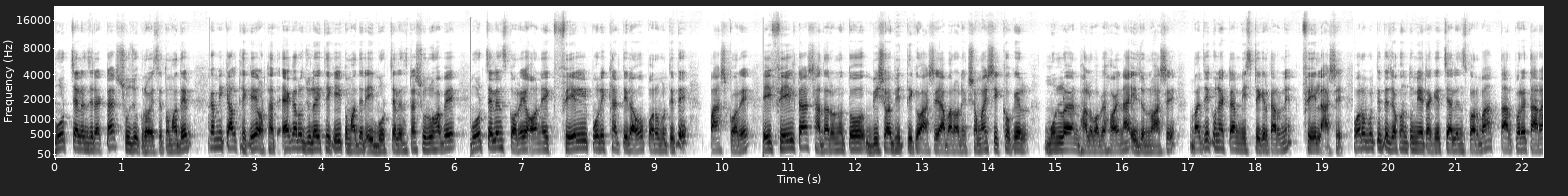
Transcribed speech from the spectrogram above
বোর্ড চ্যালেঞ্জের একটা সুযোগ রয়েছে তোমাদের। আগামীকাল থেকে, অর্থাৎ এগারো জুলাই থেকেই তোমাদের এই বোর্ড চ্যালেঞ্জটা শুরু হবে। বোর্ড চ্যালেঞ্জ করে অনেক ফেল পরীক্ষার্থীরাও পরবর্তীতে পাশ করে। এই ফেলটা সাধারণত বিষয় ভিত্তিকেও আসে, আবার অনেক সময় শিক্ষকের মূল্যায়ন ভালোভাবে হয় না, এই জন্য আসে বা যে কোনো একটা মিস্টেকের কারণে ফেল আসে। পরবর্তীতে যখন তুমি এটাকে চ্যালেঞ্জ করবা, তারপরে তারা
